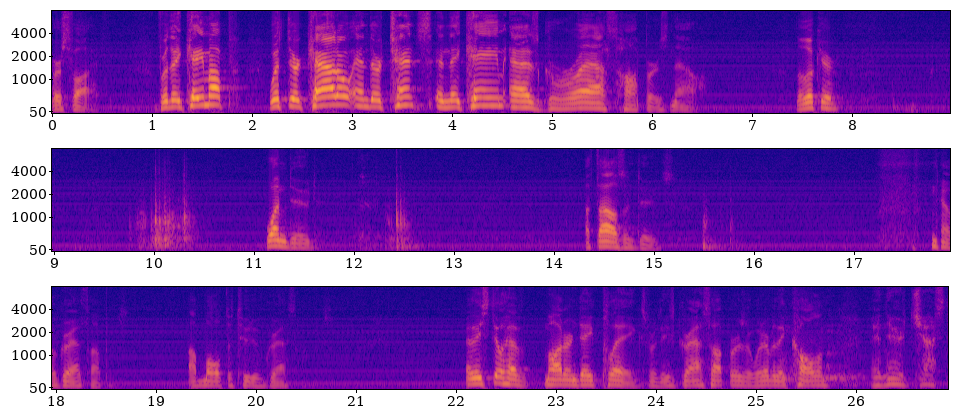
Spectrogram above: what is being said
Verse 5. For they came up with their cattle and their tents, and they came as grasshoppers now. Now look here. One dude, a thousand dudes. now grasshoppers, a multitude of grasshoppers. And they still have modern day plagues where these grasshoppers or whatever they call them and they're just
